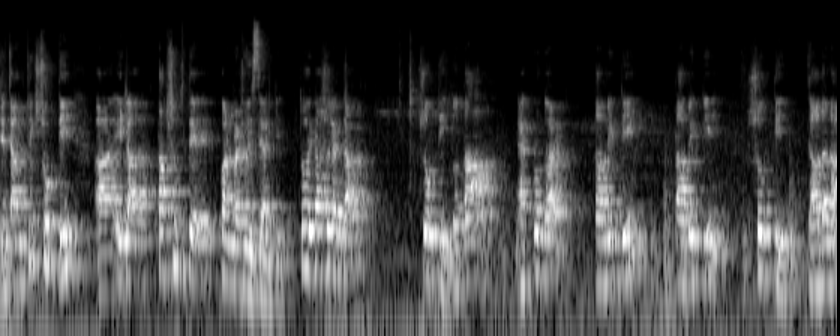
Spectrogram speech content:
যে যান্ত্রিক শক্তি এটা তাপ শক্তিতে কনভার্ট হয়েছে আর কি। তো এটা আসলে একটা শক্তি। তো তাপ এক প্রকার, তাপ একটি তাপ একটি শক্তি, যা দ্বারা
